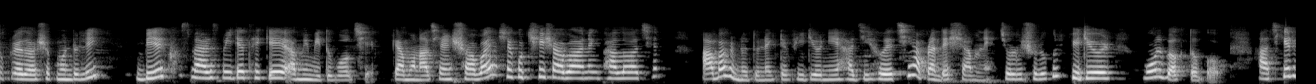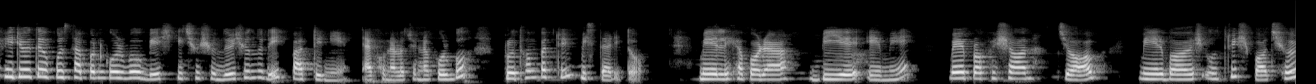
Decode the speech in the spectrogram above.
সুপ্রিয় দর্শক মন্ডলী বিয়ে খোঁজ ম্যারেজ মিডিয়া থেকে আমি মিতু বলছি। কেমন আছেন সবাই? আশা করছি সবাই অনেক ভালো আছেন। আবার নতুন একটা ভিডিও নিয়ে হাজির হয়েছি আপনাদের সামনে। চলুন শুরু করি ভিডিওর মূল বক্তব্য। আজকের ভিডিওতে উপস্থাপন করব বেশ কিছু সুন্দরী সুন্দরী পাত্রী নিয়ে। এখন আলোচনা করব প্রথম পাত্রীর বিস্তারিত। মেয়ের লেখাপড়া, বিএ এম এ মেয়ের প্রফেশন জব মেয়ের বয়স উনত্রিশ বছর,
